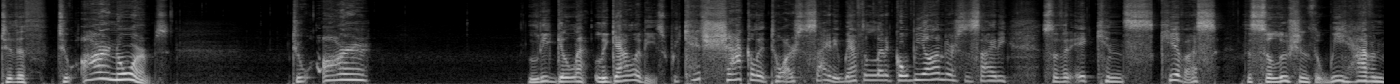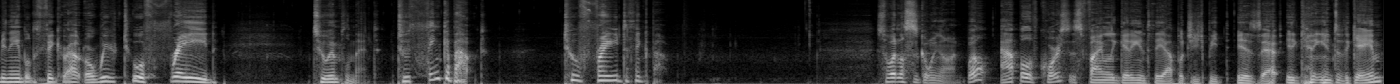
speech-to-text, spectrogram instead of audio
to the to our norms, to our legal legalities. We can't shackle it to our society. We have to let it go beyond our society so that it can give us the solutions that we haven't been able to figure out or we're too afraid to implement, to think about, too afraid to think about. So what else is going on? Well, Apple, of course, is finally getting into the Apple GP is uh, getting into the game.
